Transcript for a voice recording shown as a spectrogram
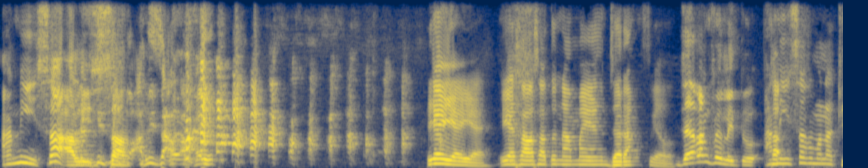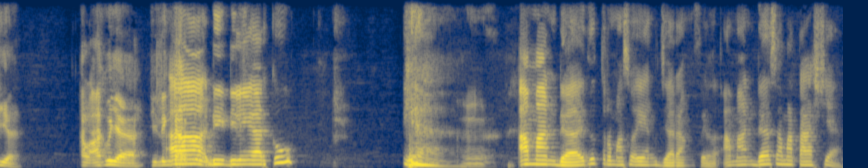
Anissa, Alisa. Alisa lain. Iya iya iya. Iya salah satu nama yang jarang fail. Jarang fail itu. Anissa sama Nadia. Kalau aku ya di Ah, lingkarku. di di lingkarku ya Hmm. Amanda itu termasuk yang jarang fail. Amanda sama Tasya.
